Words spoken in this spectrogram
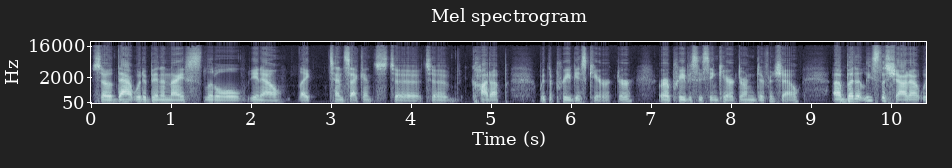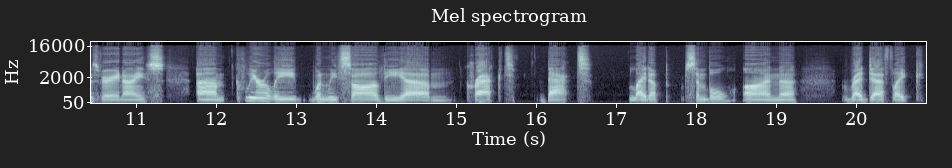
So that would have been a nice little, you know, like 10 seconds to, to caught up with the previous character or a previously seen character on a different show. Uh, but at least the shout out was very nice. Um, clearly, when we saw the um, cracked bat light up symbol on uh, Red Death, like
